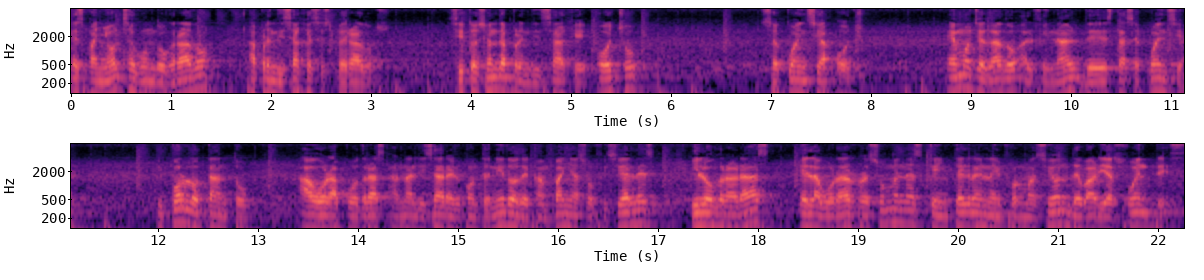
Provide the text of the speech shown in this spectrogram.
Español segundo grado, aprendizajes esperados. Situación de aprendizaje 8, secuencia 8. Hemos llegado al final de esta secuencia y por lo tanto ahora podrás analizar el contenido de campañas oficiales y lograrás elaborar resúmenes que integren la información de varias fuentes.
